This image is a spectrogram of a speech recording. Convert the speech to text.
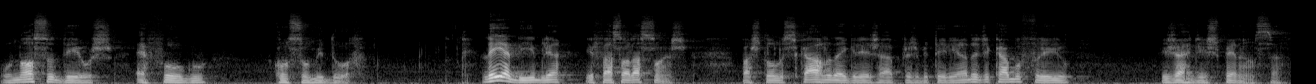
o nosso Deus, é fogo consumidor. Leia a Bíblia e faça orações. Pastor Luiz Carlos, da Igreja Presbiteriana de Cabo Frio Jardim Esperança.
